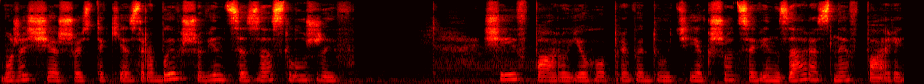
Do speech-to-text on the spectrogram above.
може ще щось таке зробив, що він це заслужив. Ще й в пару його приведуть, якщо це він зараз не в парі.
